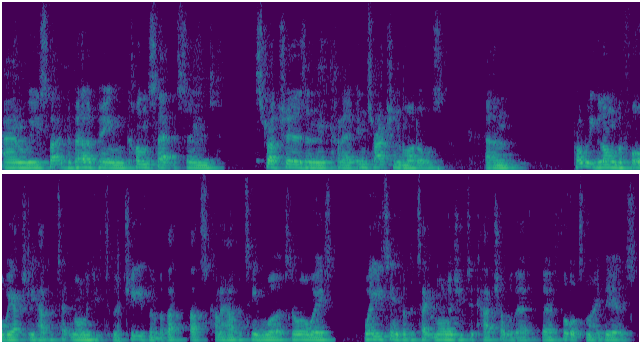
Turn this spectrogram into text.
And we started developing concepts and structures and kind of interaction models um, probably long before we actually had the technology to achieve them. But that, that's kind of how the team works. They're always waiting for the technology to catch up with their, their thoughts and ideas.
